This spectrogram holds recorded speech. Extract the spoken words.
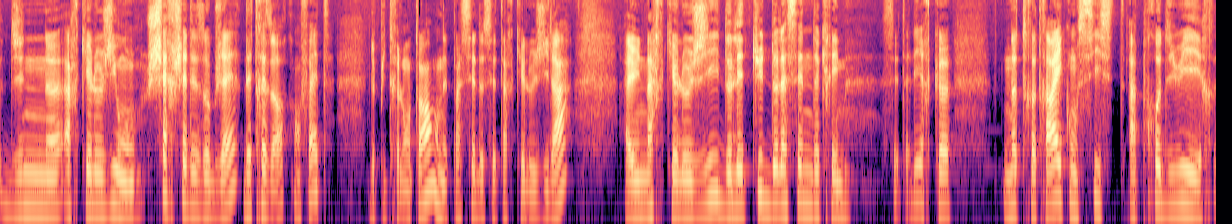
d'une archéologie où on cherchait des objets, des trésors, en fait, depuis très longtemps. On est passé de cette archéologie-là à une archéologie de l'étude de la scène de crime. C'est-à-dire que notre travail consiste à produire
